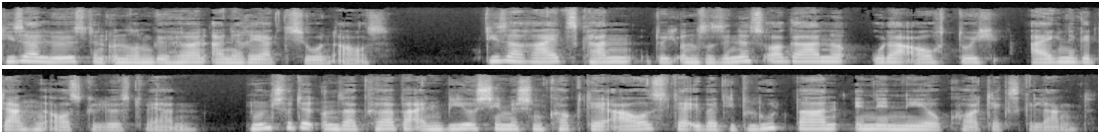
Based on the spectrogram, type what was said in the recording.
Dieser löst in unserem Gehirn eine Reaktion aus. Dieser Reiz kann durch unsere Sinnesorgane oder auch durch eigene Gedanken ausgelöst werden. Nun schüttet unser Körper einen biochemischen Cocktail aus, der über die Blutbahn in den Neokortex gelangt.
